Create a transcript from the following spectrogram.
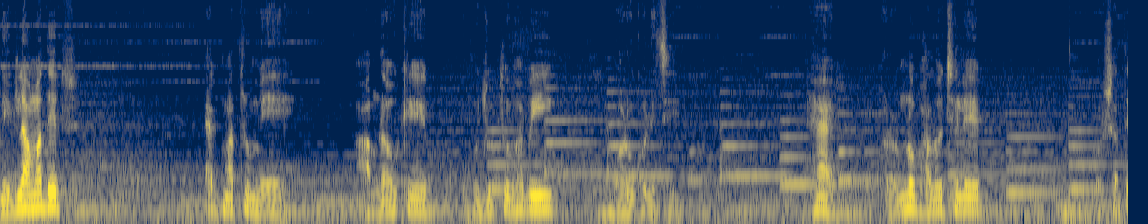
মেঘলা আমাদের একমাত্র মেয়ে। আমরা ওকে উপযুক্তভাবেই বড় করেছি। হ্যাঁ অরণ্য ভালো ছেলে সাথে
